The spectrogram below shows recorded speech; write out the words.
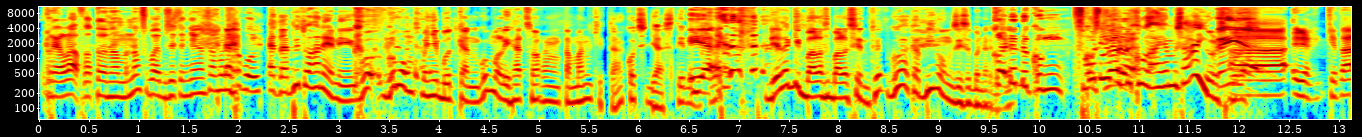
rela Tottenham menang supaya bisa cencengan sama Liverpool. Eh tapi itu aneh nih, gue gue mau menyebutkan, gue melihat seorang teman kita, Coach Justin, Iya. gitu, dia lagi balas-balasin tweet, gue agak bingung sih sebenarnya. Kok dia dukung Kok dia mendukung ayam sayur? sih? Iya. Eh, ini kita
